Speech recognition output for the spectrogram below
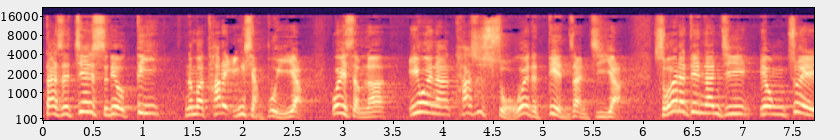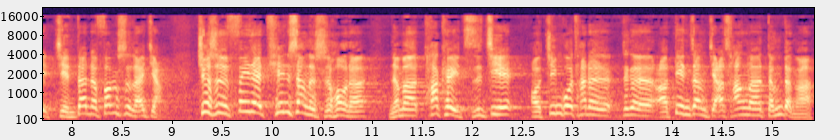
但是歼十六 D，那么它的影响不一样，为什么呢？因为呢，它是所谓的电战机呀。所谓的电战机，用最简单的方式来讲。就是飞在天上的时候呢，那么它可以直接哦，经过它的这个啊电障夹舱呢等等啊，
